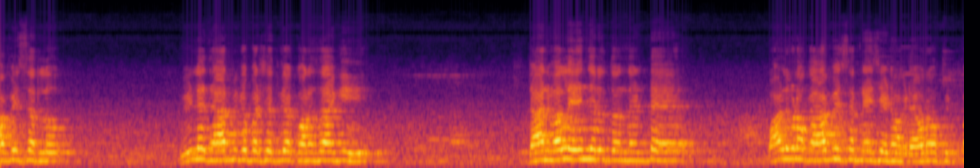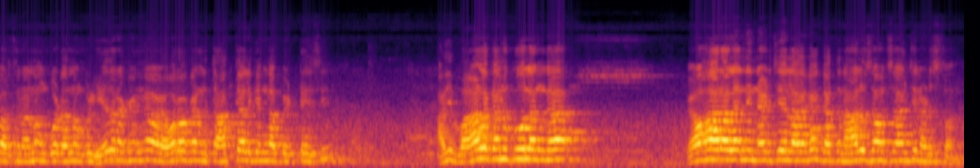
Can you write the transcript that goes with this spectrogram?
ఆఫీసర్లు వీళ్ళే ధార్మిక పరిషత్గా కొనసాగి దానివల్ల ఏం జరుగుతుందంటే వాళ్ళు కూడా ఒక ఆఫీసర్ వేసేయడం అక్కడ ఎవరో ఫిట్ పర్సన్ అనో ఇంకోటనో ఇంకోటి ఏదో రకంగా ఎవరో ఒకరిని తాత్కాలికంగా పెట్టేసి అది వాళ్ళకు అనుకూలంగా వ్యవహారాలన్నీ నడిచేలాగా గత నాలుగు సంవత్సరాల నుంచి నడుస్తుంది.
